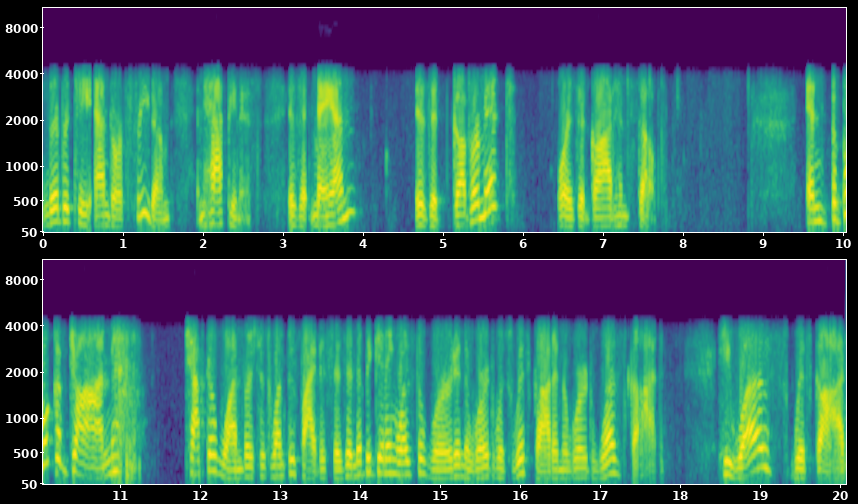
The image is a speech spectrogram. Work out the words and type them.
liberty, and or freedom and happiness? Is it man? Is it government? Or is it God Himself? In the book of John, chapter 1, verses 1 through 5, it says, In the beginning was the Word, and the Word was with God, and the Word was God. He was with God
